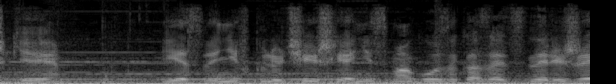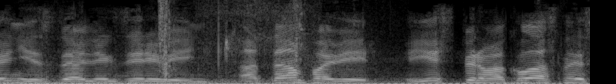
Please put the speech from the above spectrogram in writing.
вышки. Если не включишь, я не смогу заказать снаряжение из дальних деревень. А там, поверь, есть первоклассная...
